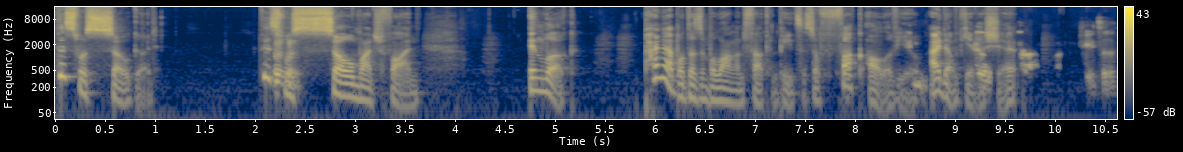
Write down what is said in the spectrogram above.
This was so good. This was so much fun. And look, pineapple doesn't belong on fucking pizza, so fuck all of you. I don't give a shit. Pizza.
